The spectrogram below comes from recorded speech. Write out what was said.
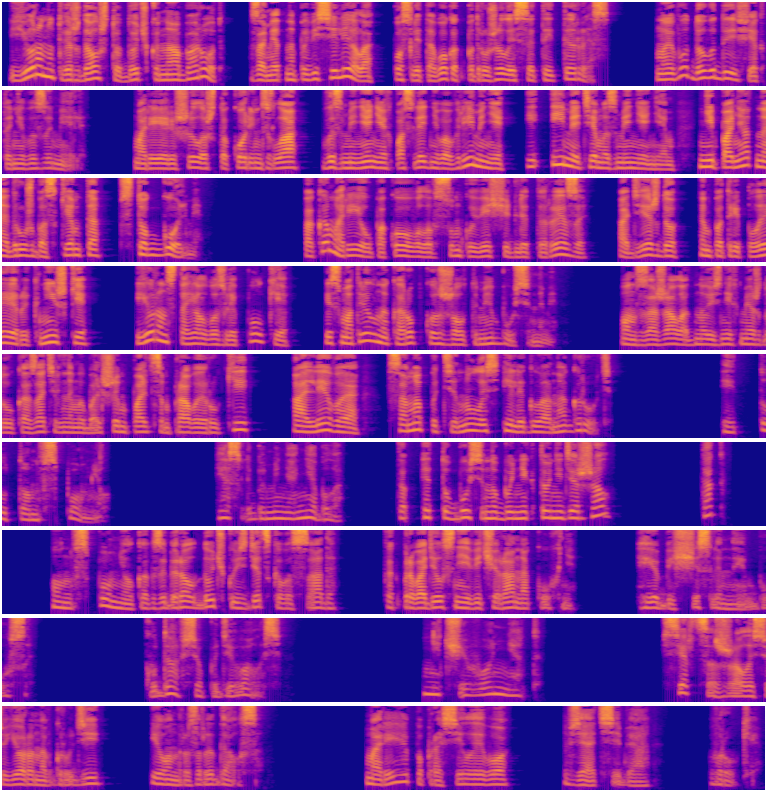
Йоран утверждал, что дочка, наоборот, заметно повеселела после того, как подружилась с этой Терез. Но его доводы эффекта не возымели. Мария решила, что корень зла в изменениях последнего времени и имя тем изменениям — непонятная дружба с кем-то в Стокгольме. Пока Мария упаковывала в сумку вещи для Терезы, одежду, mp3-плеер эм и книжки, Йоран стоял возле полки и смотрел на коробку с желтыми бусинами. Он зажал одну из них между указательным и большим пальцем правой руки, а левая сама потянулась и легла на грудь. И тут он вспомнил. Если бы меня не было, то эту бусину бы никто не держал? Так? Он вспомнил, как забирал дочку из детского сада, как проводил с ней вечера на кухне. Ее бесчисленные бусы. Куда все подевалось? Ничего нет. Сердце сжалось у Йорана в груди, и он разрыдался. Мария попросила его взять себя в руки.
